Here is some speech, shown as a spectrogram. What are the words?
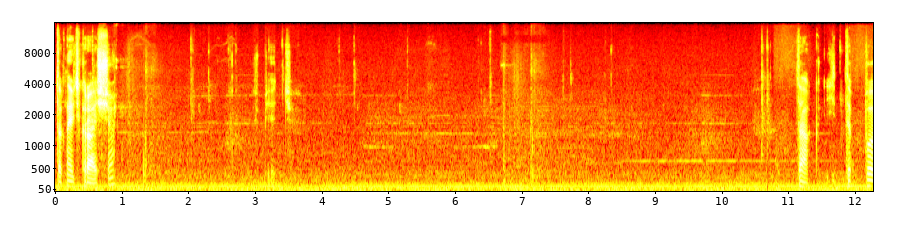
Так навіть краще. В 5. Так, і тепер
